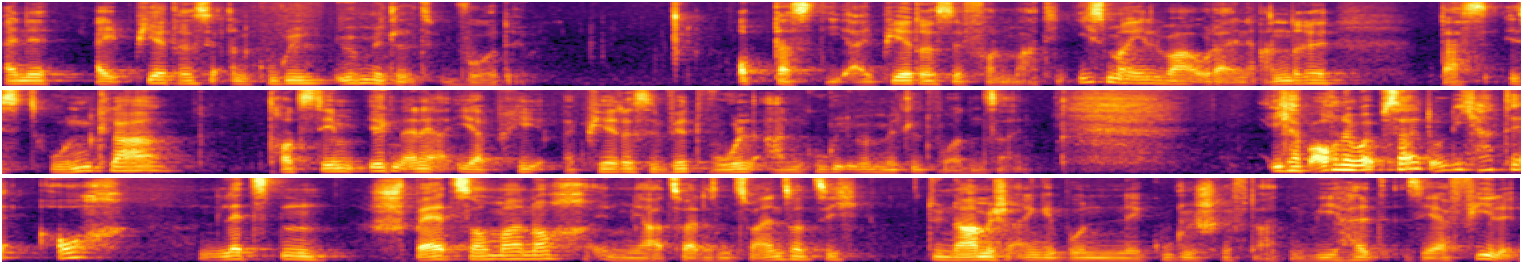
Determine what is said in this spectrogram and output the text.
eine IP-Adresse an Google übermittelt wurde. Ob das die IP-Adresse von Martin Ismail war oder eine andere, das ist unklar. Trotzdem, irgendeine IP-Adresse wird wohl an Google übermittelt worden sein. Ich habe auch eine Website und ich hatte auch letzten Spätsommer noch, im Jahr 2022, dynamisch eingebundene Google-Schriftarten, wie halt sehr viele.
